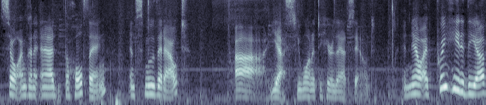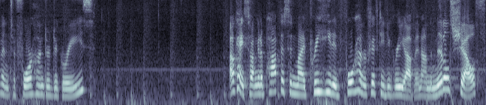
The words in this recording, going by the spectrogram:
So I'm going to add the whole thing and smooth it out. Ah, yes, you wanted to hear that sound. And now I've preheated the oven to 400 degrees. Okay, so I'm gonna pop this in my preheated 450 degree oven on the middle shelf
